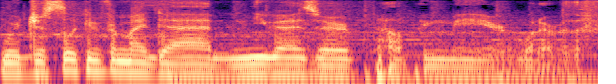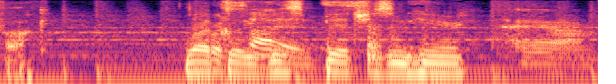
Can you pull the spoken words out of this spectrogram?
we're just looking for my dad, and you guys are helping me or whatever the fuck. Luckily, this science. bitch isn't here. Um,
